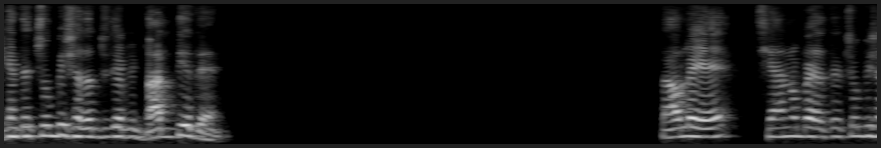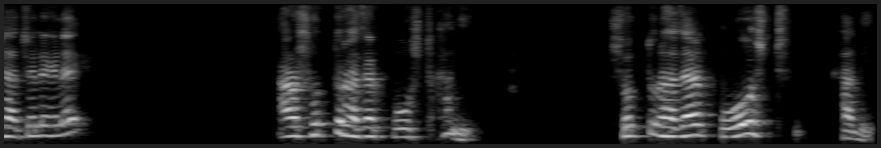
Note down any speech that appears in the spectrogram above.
এখান থেকে চব্বিশ হাজার যদি আপনি বাদ দিয়ে দেন তাহলে ছিয়ানব্বই হাজার চব্বিশ হাজার চলে গেলে আরও সত্তর হাজার পোস্ট খালি। সত্তর হাজার পোস্ট খালি,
